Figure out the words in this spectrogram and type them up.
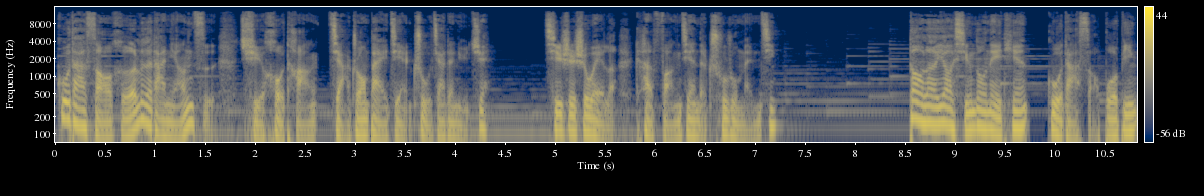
顾大嫂和乐大娘子去后堂假装拜见祝家的女眷，其实是为了看房间的出入门径。到了要行动那天，顾大嫂拨兵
